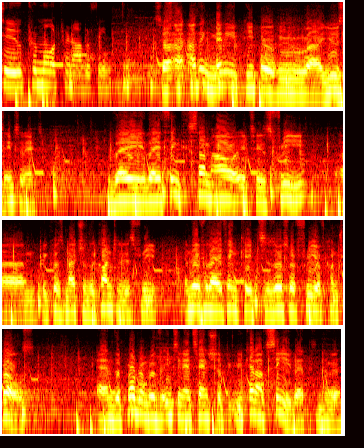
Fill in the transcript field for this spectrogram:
to promote pornography. So I, I think many people who uh, use internet, they, they think somehow it is free um, because much of the content is free and therefore I think it is also free of controls. And the problem with internet censorship, you cannot see that the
